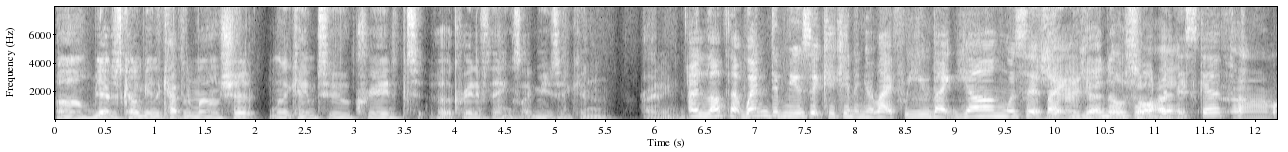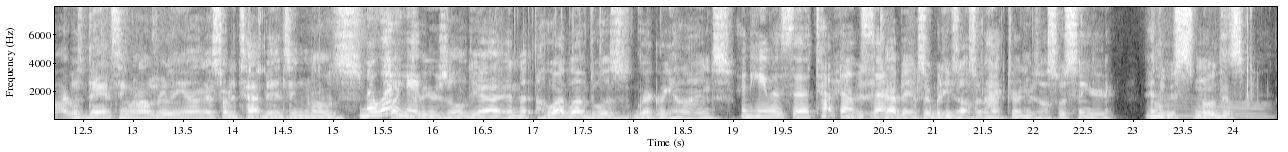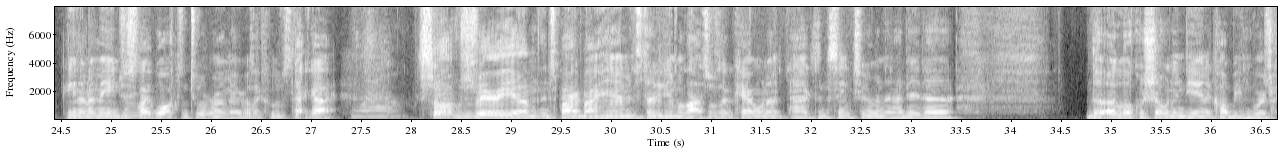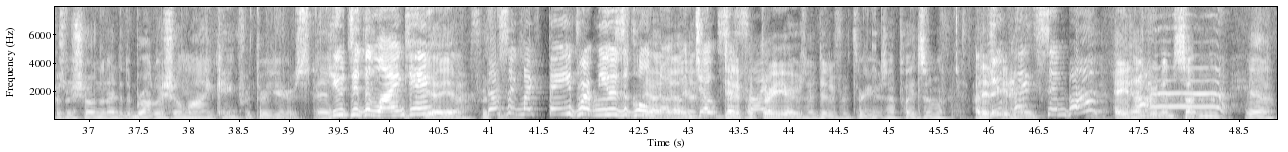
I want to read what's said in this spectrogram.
um, yeah, just kind of being the captain of my own ship when it came to creative uh, creative things like music and writing. I love that. When did music kick in in your life? Were you like young? Was it like yeah, yeah, no. So I, um, I was dancing when I was really young. I started tap dancing when I was No way. like three years old. Yeah, and who I loved was Gregory Hines. and he was a tap dancer. He was a tap dancer, but he was also an actor and he was also a singer. And he was smooth as, you know what I mean? Just like walked into a room, and everybody was like, "Who's that guy?" wow. So I was very um, inspired by him and studied him a lot. So I was like, okay, I want to act and sing too. And then I did uh, the a local show in Indiana called Beef and Boards Christmas Show, and then I did the Broadway show Lion King for three years. And You did The Lion King? yeah, yeah. For That's like my favorite musical. Yeah, no, yeah, yeah. jokes Did it for three years. I did it for three years. I played some. I did You 800, played Simba? Yeah, 800 and something. Ah. Yeah,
